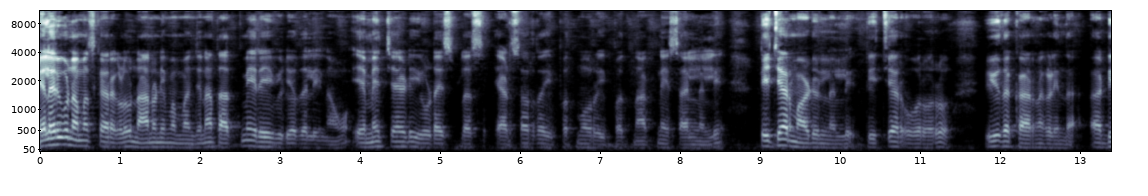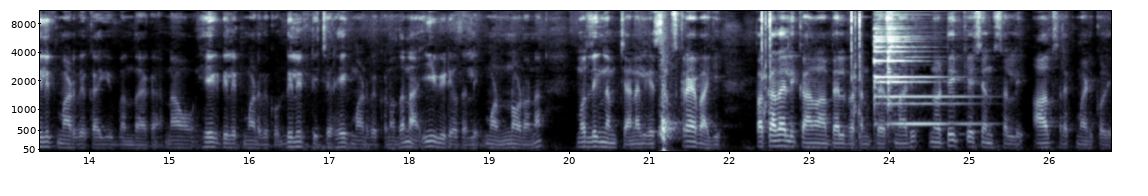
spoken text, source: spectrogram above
ಎಲ್ಲರಿಗೂ ನಮಸ್ಕಾರಗಳು. ನಾನು ನಿಮ್ಮ ಮಂಜುನಾಥ್. ಆತ್ಮೀಯರೇ ವಿಡಿಯೋದಲ್ಲಿ ನಾವು M H R D UDISE plus ಎರಡು ಸಾವಿರದ ಇಪ್ಪತ್ತ್ಮೂರು ಇಪ್ಪತ್ತ್ನಾಲ್ಕನೇ ಸಾಲಿನಲ್ಲಿ ಟೀಚರ್ ಮಾಡ್ಯೂಲ್ನಲ್ಲಿ ಟೀಚರ್ ಓರ್ವರು ವಿವಿಧ ಕಾರಣಗಳಿಂದ ಡಿಲೀಟ್ ಮಾಡಬೇಕಾಗಿ ಬಂದಾಗ ನಾವು ಹೇಗೆ ಡಿಲೀಟ್ ಮಾಡಬೇಕು, ಡಿಲೀಟ್ ಟೀಚರ್ ಹೇಗೆ ಮಾಡಬೇಕು ಅನ್ನೋದನ್ನು ಈ ವಿಡಿಯೋದಲ್ಲಿ ನೋಡೋಣ. ಮೊದಲಿಗೆ ನಮ್ಮ ಚಾನಲ್ಗೆ ಸಬ್ಸ್ಕ್ರೈಬ್ ಆಗಿ ಪಕ್ಕದಲ್ಲಿ ಕಾಣುವ ಬೆಲ್ ಬಟನ್ ಪ್ರೆಸ್ ಮಾಡಿ ನೋಟಿಫಿಕೇಷನ್ಸಲ್ಲಿ ಆಲ್ ಸೆಲೆಕ್ಟ್ ಮಾಡಿಕೊಳ್ಳಿ.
